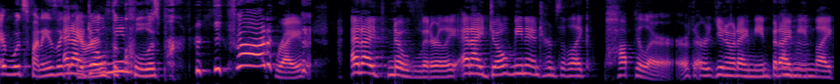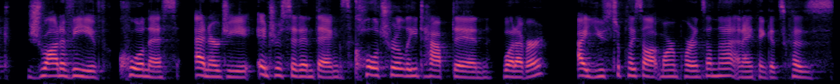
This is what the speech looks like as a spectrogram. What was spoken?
And what's funny is like And I Aaron's the mean- coolest partner you've had. right? And I no, literally, and I don't mean it in terms of like popular or, or you know what I mean, but I Mhm. mean like joie de vivre, coolness, energy, interested in things, culturally tapped in, whatever. I used to place a lot more importance on that, and I think it's because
